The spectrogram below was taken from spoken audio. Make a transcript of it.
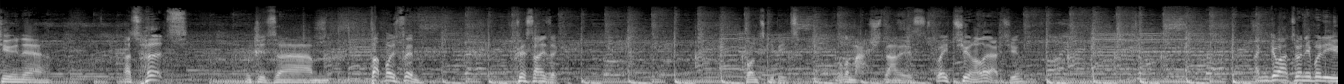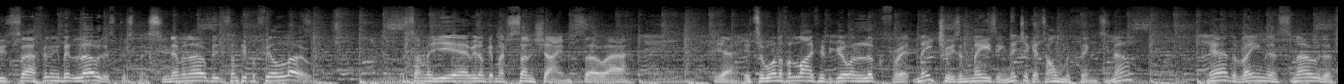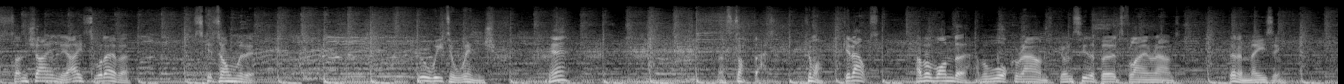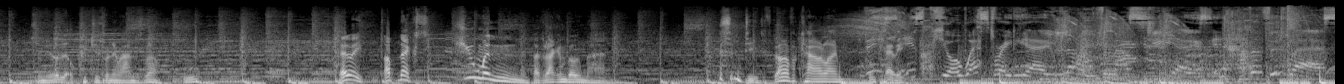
Tune there. That's Hurts, which is um, Fatboy Slim, Chris Isaak, Bronski Beat. What a mash that is. Great tune, I like that tune. I can go out to anybody who's uh, feeling a bit low this Christmas. You never know, but some people feel low. This time of year, we don't get much sunshine, so uh, yeah, it's a wonderful life if you go and look for it. Nature is amazing. Nature gets on with things, you know? Yeah, the rain, the snow, the sunshine, the ice, whatever. Just gets on with it. Who are we to whinge? Yeah? Now stop that. Come on, get out. Have a wander, have a walk around. Go and see the birds flying around. They're amazing. And the other little creatures running around as well. Ooh. Anyway, up next, Human by Rag'n'Bone Man. Yes, indeed. Going for Caroline and Kelly. This is Pure West Radio, live from our studios in Haverfordwest. Maybe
